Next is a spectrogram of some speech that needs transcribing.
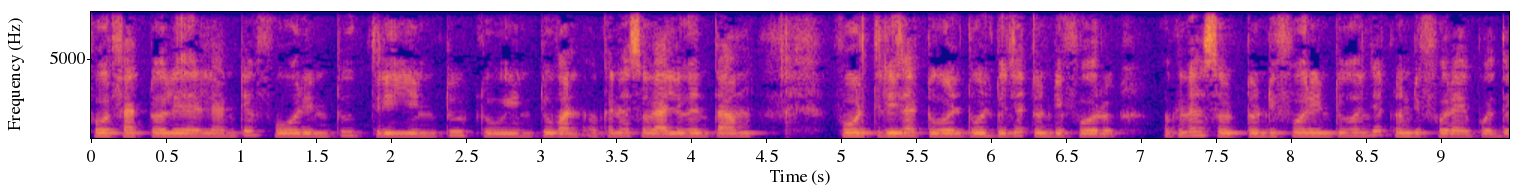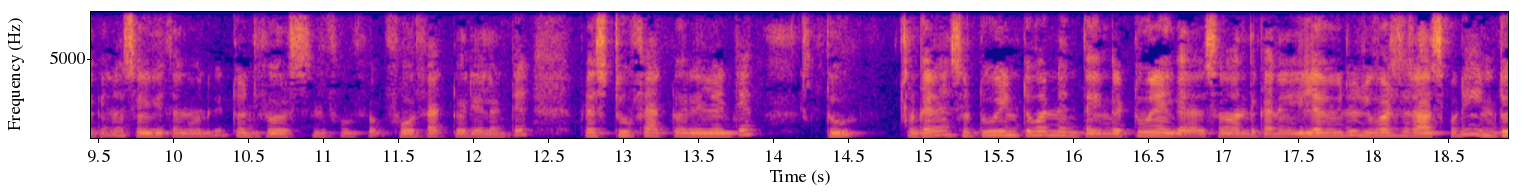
ఫోర్ ఫ్యాక్టోరియల్ అంటే four into three into two into one ఓకేనా సో వాల్యూ ఎంత? ఫోర్ త్రీ జా ట్వెల్వ్ ట్వెల్వ్ టూ జా ట్వంటీ ఫోర్ ఓకేనా so twenty four into one జా ట్వంటీ ఫోర్ అయిపోద్ది ఓకేనా సో ఈ విధంగా మనకి ట్వంటీ ఫోర్ వస్తుంది ఫోర్ ఫోర్ ఫ్యాక్టోరియల్ అంటే ప్లస్ టూ ఫ్యాక్టోరియల్ అంటే టూ ఓకేనా? సో టూ ఇంటూ వన్ ఎంత ఇంకా టూనే కదా. సో అందుకని ఇలా మీరు రివర్స్ రాసుకొని ఇంటూ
